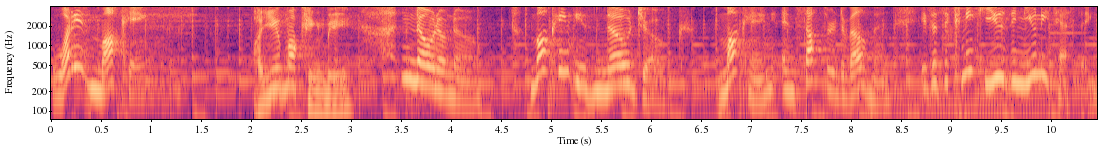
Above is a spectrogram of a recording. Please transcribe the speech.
What is mocking? Are you mocking me? No, no, no. Mocking is no joke. Mocking in software development is a technique used in unit testing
